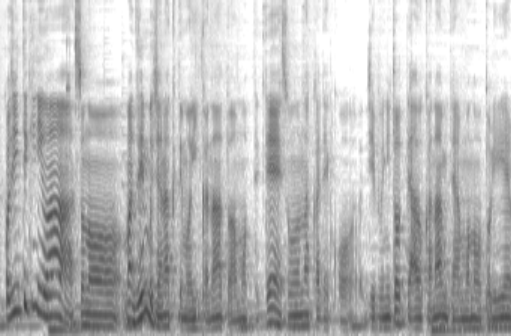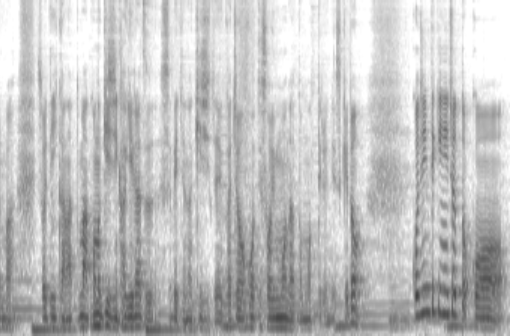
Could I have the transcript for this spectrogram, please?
うん、個人的にはその、まあ、全部じゃなくてもいいかなとは思っててその中でこう自分にとって合うかなみたいなものを取り入れればそれでいいかなと、まあ、この記事に限らず全ての記事というか情報ってそういうものだと思ってるんですけど個人的にちょっとこ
